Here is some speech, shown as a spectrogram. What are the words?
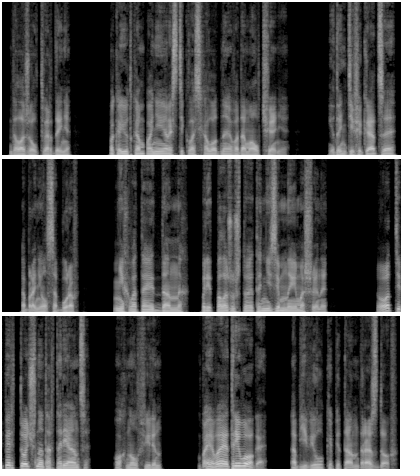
— доложил Твердыня. По кают-компании растеклась холодная вода молчания. «Идентификация?» — обронил Сабуров. «Не хватает данных. Предположу, что это неземные машины». «Вот теперь точно тартарианцы», — охнул Филин. «Боевая тревога!» — объявил капитан Дроздов.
